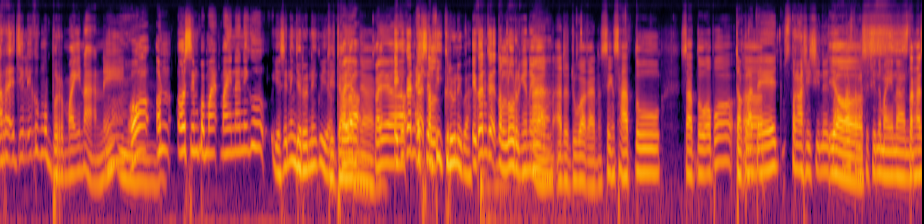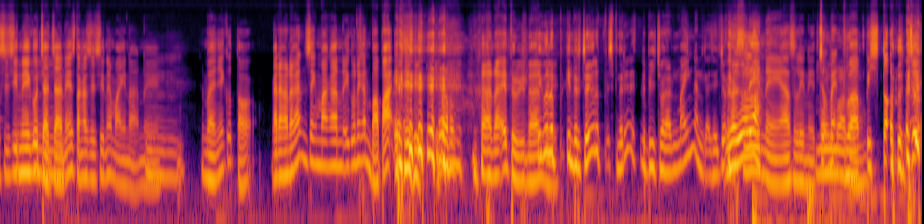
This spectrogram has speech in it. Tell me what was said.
arek cilik ku ngober mainane. Oh, on oh sing pemain mainan niku ya sini jero niku ya. Di dalamnya. Kayak Iku kan kayak action figure niku. ah. Itu kan kayak telur gini Ah. kan, ada dua kan. Sing satu satu apa? Coklat eh, Setengah sisi ini Yo, coklat, setengah sisi ini mainan. Setengah sisine iku jajane, setengah sisine mainane. Hmm. Sebenarnya iku tok. Kadang-kadang kan sing mangan iku kan bapak. Anake dolinan. Iku lebih Kinder Joy lebih sebenarnya lebih jualan mainan gak sih, Cuk? Ya, asli nih, asli nih. Cuk mek Main dua mana? pis tok lho, Cuk.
